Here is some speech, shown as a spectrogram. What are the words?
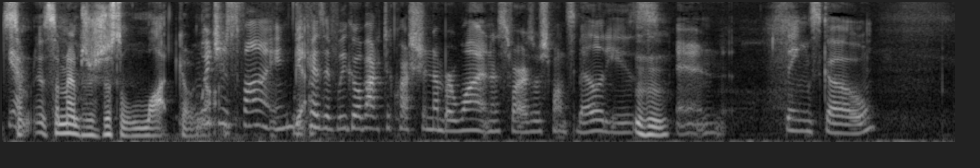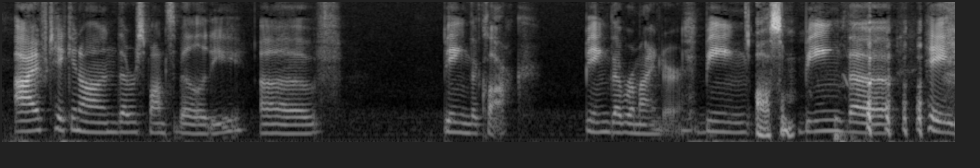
some sometimes there's just a lot going Which on. Which is fine Yeah. because if we go back to question number one, as far as responsibilities mm-hmm. and things go, I've taken on the responsibility of being the clock, being the reminder, being awesome. being the hey,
